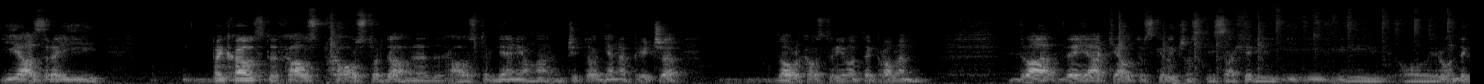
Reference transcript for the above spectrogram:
i Azra i Pa i Haustor. Haust, Haustor, da, Da, da. Haustor, genijalna, čitava genijalna priča. Dobro, Haustor imao taj problem dva, dve jake autorske ličnosti, Saher i, i, i, i ovaj, Rundek.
